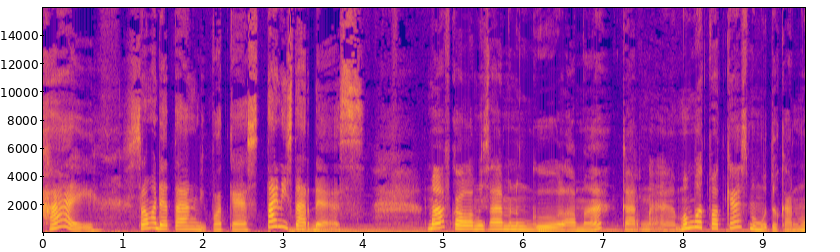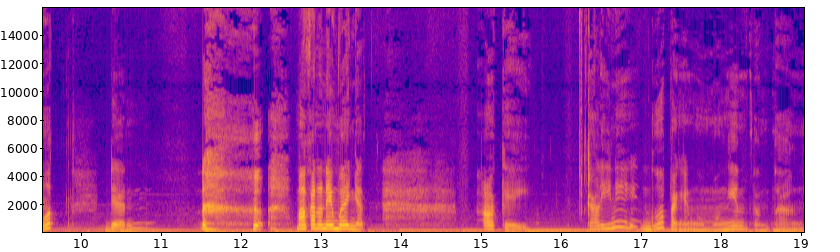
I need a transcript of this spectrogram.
Hai, selamat datang di podcast Tiny Stardust. Maaf kalau misalnya menunggu lama karena membuat podcast membutuhkan mood dan makanan yang banyak. Oke, kali ini gue pengen ngomongin tentang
